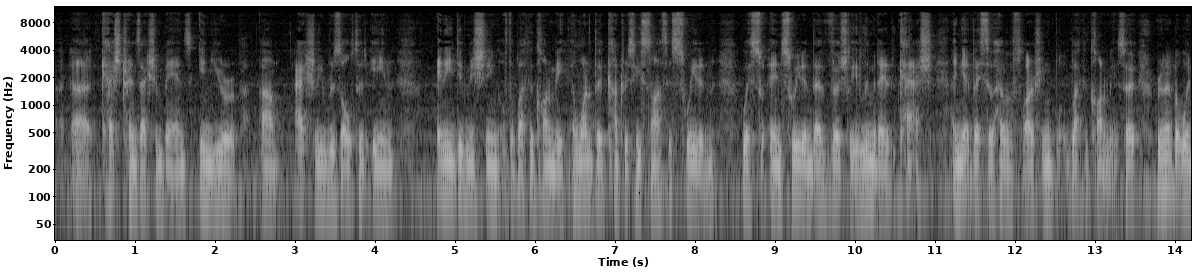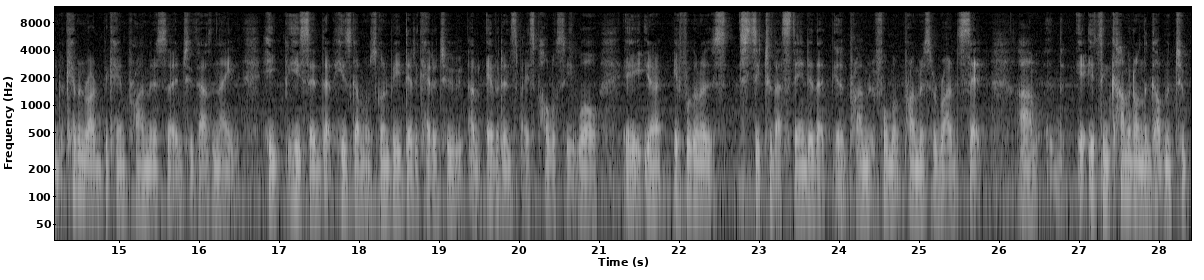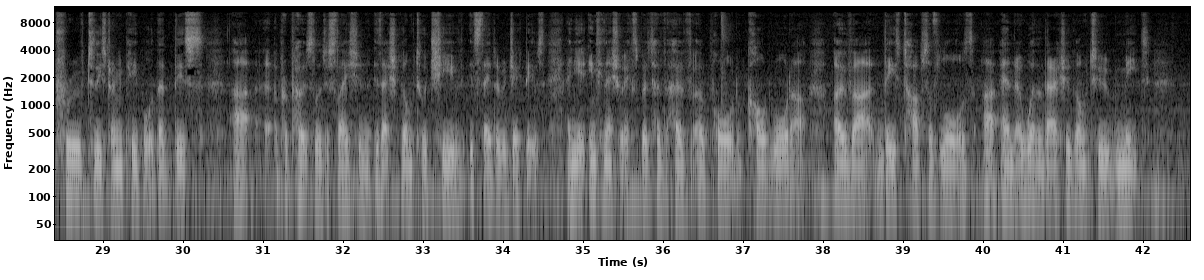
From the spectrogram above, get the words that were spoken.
cash transaction bans in Europe um, actually resulted in any diminishing of the black economy. And one of the countries he cites is Sweden, where in Sweden they've virtually eliminated cash, and yet they still have a flourishing black economy. So remember when Kevin Rudd became prime minister in 2008, he he said that his government was going to be dedicated to um, evidence-based policy. Well, eh, you know, if we're going to stick to that standard that uh, prime, former Prime Minister Rudd set, um, it's incumbent on the government to prove to the Australian people that this uh, proposed legislation is actually going to achieve its stated objectives. And yet, international experts have, have uh, poured cold water over these types of laws uh, and whether they're actually going to meet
